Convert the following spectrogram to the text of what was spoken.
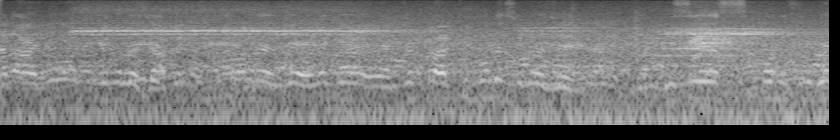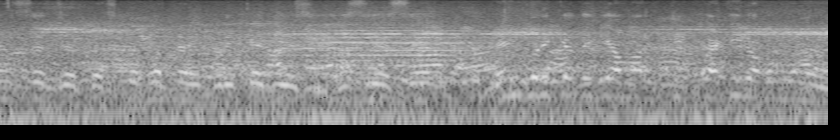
এর আগেও অনেকে বলেছে আপনি কি করেন যে অনেকে একজন প্রার্থী বলেছিল যে বিসিএস কনফিডেন্সের যে প্রশ্নপত্র আমি পরীক্ষা দিয়েছি বিসিএস এর মেইন পরীক্ষা থেকে আমার ঠিক একই রকম মনে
